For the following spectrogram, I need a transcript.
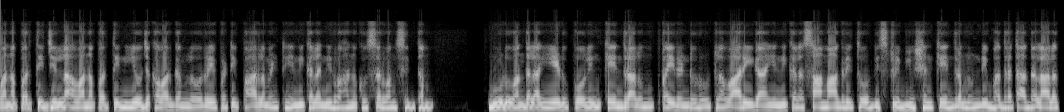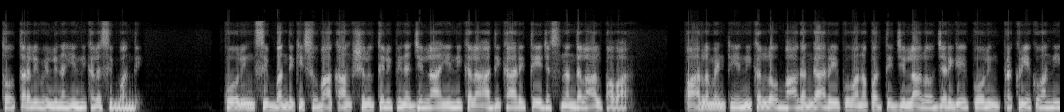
వనపర్తి జిల్లా వనపర్తి నియోజకవర్గంలో రేపటి పార్లమెంట్ ఎన్నికల నిర్వహణకు సర్వం సిద్ధం. మూడు వందల ఏడు పోలింగ్ కేంద్రాలు ముప్పై రెండు రూట్ల వారీగా ఎన్నికల సామాగ్రితో డిస్ట్రిబ్యూషన్ కేంద్రం నుండి భద్రతా దళాలతో తరలి వెళ్ళిన ఎన్నికల సిబ్బంది. పోలింగ్ సిబ్బందికి శుభాకాంక్షలు తెలిపిన జిల్లా ఎన్నికల అధికారి తేజస్ నందలాల్ పవార్. పార్లమెంట్ ఎన్నికల్లో భాగంగా రేపు వనపర్తి జిల్లాలో జరిగే పోలింగ్ ప్రక్రియకు అన్ని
